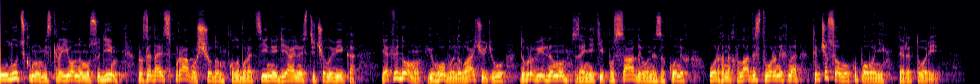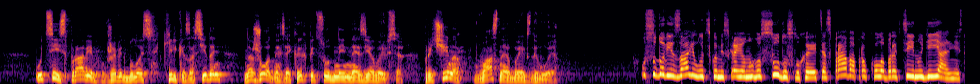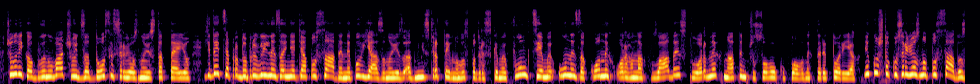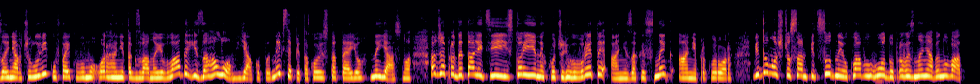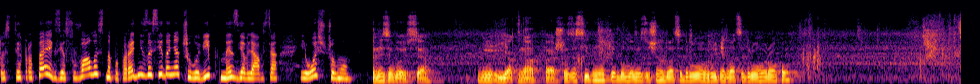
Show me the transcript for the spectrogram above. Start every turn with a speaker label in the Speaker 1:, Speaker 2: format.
Speaker 1: У Луцькому міськрайонному суді розглядають справу щодо колабораційної діяльності чоловіка. Як відомо, його обвинувачують у добровільному зайнятті посади у незаконних органах влади, створених на тимчасово окупованій території. У цій справі вже відбулось кілька засідань, на жодних з яких підсудний не з'явився. Причина вас неабияк здивує.
Speaker 2: У судовій залі Луцького міськрайонного суду слухається справа про колабораційну діяльність. Чоловіка обвинувачують за досить серйозною статтею. Йдеться про добровільне зайняття посади, не пов'язаної з адміністративно-господарськими функціями у незаконних органах влади, створених на тимчасово окупованих територіях. Яку ж таку серйозну посаду зайняв чоловік у фейковому органі так званої влади, і загалом як опинився під такою статтею, неясно. Адже про деталі цієї історії не хочуть говорити ані захисник, ані прокурор. Відомо, що сам підсудний уклав угоду про визнання винуватості. Проте, як з'ясувалось, на попередні засідання чоловік не з'являвся. І ось чому.
Speaker 3: Не з'явився ні як на перше засідання, яке було визначено 22 грудня 2022 року.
